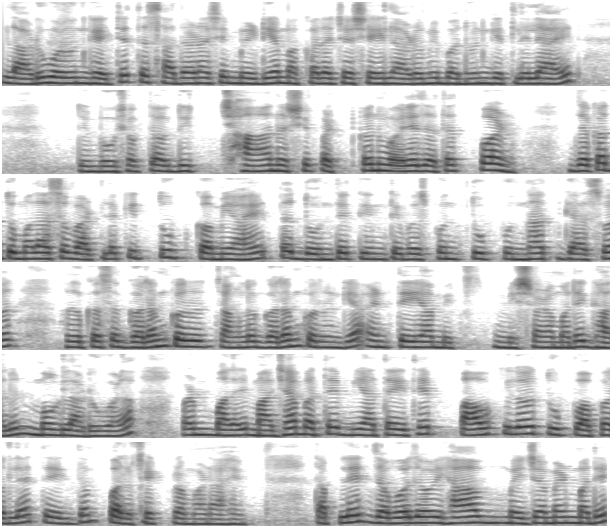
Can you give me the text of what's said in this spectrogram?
लाडू वळून घ्यायचे. तर साधारण असे मीडियम आकाराचे असे हे लाडू मी बनवून घेतलेले आहेत. तुम्ही बघू शकता अगदी छान असे पटकन वळले जातात. पण जर का तुम्हाला असं वाटलं की तूप कमी आहे तर दोन ते तीन टेबलस्पून तूप पुन्हा गॅसवर हलकंसं गरम करून चांगलं गरम करून घ्या आणि ते ह्या मिक्स मिश्रणामध्ये घालून मग लाडू वळा. पण मला माझ्या मते मी आता इथे पाव किलो तूप वापरलं आहे ते एकदम परफेक्ट प्रमाण आहे. तर आपले जवळजवळ ह्या मेजरमेंटमध्ये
